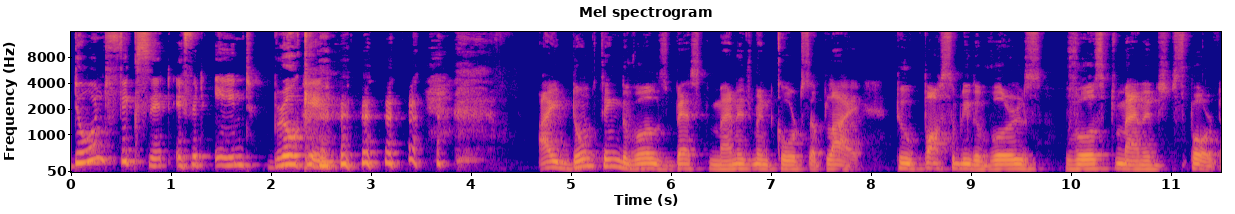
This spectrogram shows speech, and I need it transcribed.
Don't fix it if it ain't broken. I don't think the world's best management codes apply to possibly the world's worst managed sport.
